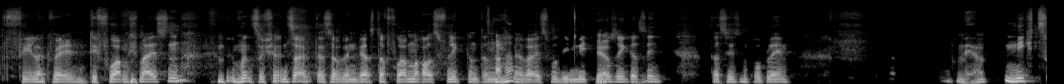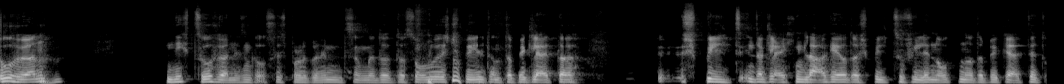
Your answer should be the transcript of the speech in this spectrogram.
Fehlerquellen die Form schmeißen, wie man so schön sagt. Also wenn wer aus der Form rausfliegt und dann Aha. nicht mehr weiß, wo die Mitmusiker ja. sind, das ist ein Problem. Ja, nicht zuhören. Mhm. Nicht zuhören ist ein großes Problem. Sagen wir, der, der Soloist spielt und der Begleiter spielt in der gleichen Lage oder spielt zu viele Noten oder begleitet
